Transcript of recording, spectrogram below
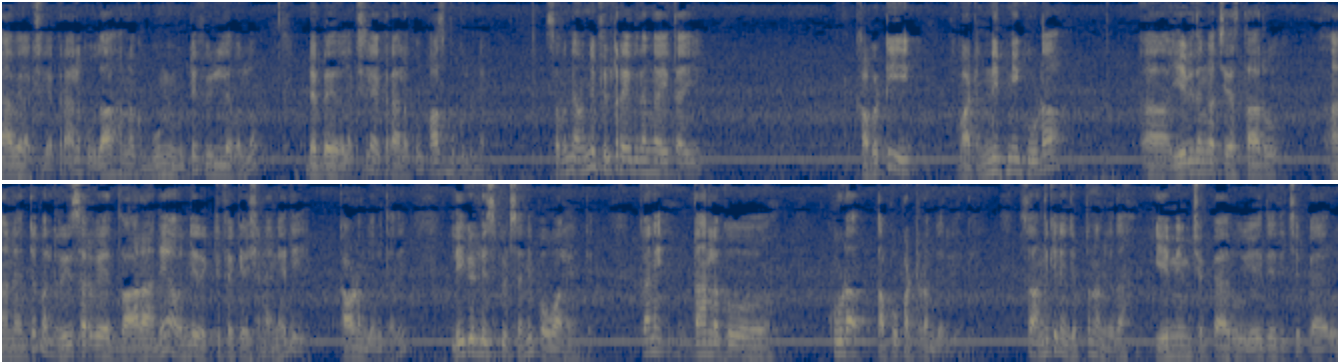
యాభై లక్షల ఎకరాలకు ఉదాహరణకు భూమి ఉంటే ఫీల్డ్ లెవెల్లో డెబ్బై ఐదు లక్షల ఎకరాలకు పాస్బుక్లు ఉన్నాయి. సో అవన్నీ అవన్నీ ఫిల్టర్ ఏ విధంగా అవుతాయి. కాబట్టి వాటన్నిటినీ కూడా ఏ విధంగా చేస్తారు అని అంటే మళ్ళీ రీసర్వే ద్వారానే అవన్నీ రెక్టిఫికేషన్ అనేది కావడం జరుగుతుంది. లీగల్ డిస్ప్యూట్స్ అన్నీ పోవాలి అంటే. కానీ దానిలకు కూడా తప్పు పట్టడం జరిగింది. సో అందుకే నేను చెప్తున్నాను కదా ఏమేమి చెప్పారు ఏదేది చెప్పారు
